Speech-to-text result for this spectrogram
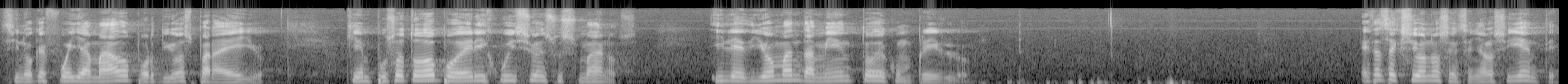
sino que fue llamado por Dios para ello, quien puso todo poder y juicio en sus manos, y le dio mandamiento de cumplirlo. Esta sección nos enseña lo siguiente.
